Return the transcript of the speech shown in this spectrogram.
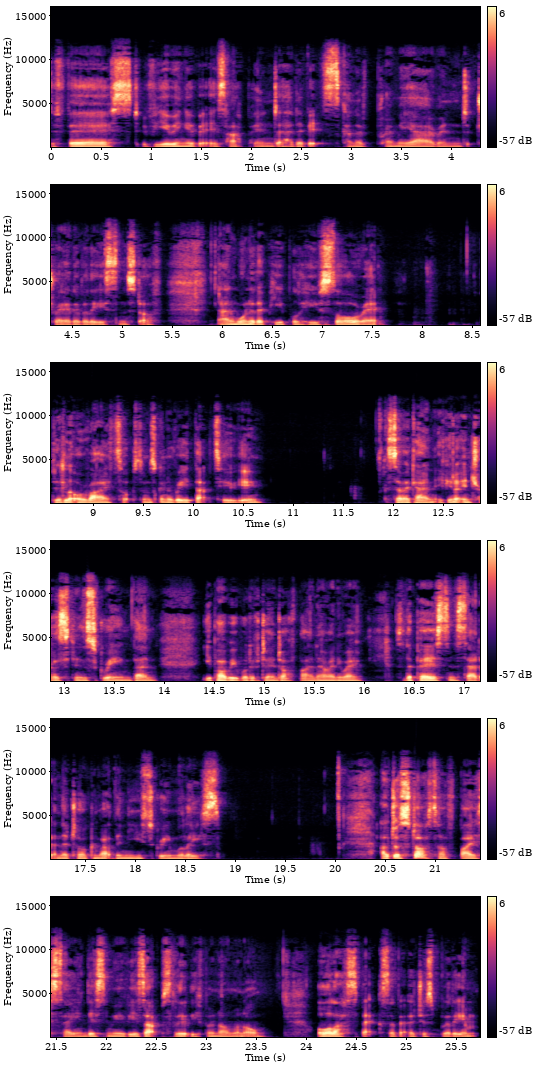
the first viewing of it has happened ahead of its kind of premiere and trailer release and stuff. And one of the people who saw it did a little write up, so I'm just going to read that to you. So again, if you're not interested in Scream, then you probably would have turned off by now anyway. So the person said, and they're talking about the new Scream release. I'll just start off by saying this movie is absolutely phenomenal. All aspects of it are just brilliant.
